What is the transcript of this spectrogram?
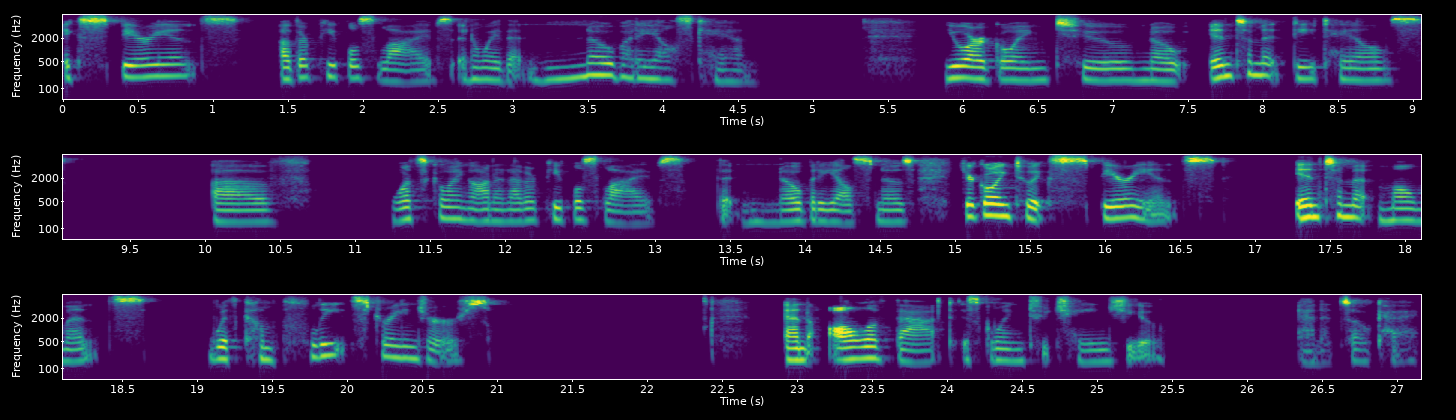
experience other people's lives in a way that nobody else can. You are going to know intimate details of what's going on in other people's lives that nobody else knows. You're going to experience intimate moments with complete strangers. And all of that is going to change you. And it's okay.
